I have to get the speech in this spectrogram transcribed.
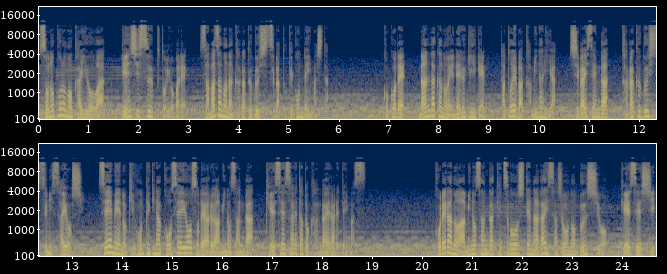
その頃の海洋は原子スープと呼ばれ、様々な化学物質が溶け込んでいました。ここで何らかのエネルギー源、例えば雷や紫外線が化学物質に作用し、生命の基本的な構成要素であるアミノ酸が形成されたと考えられています。これらのアミノ酸が結合して長い砂状の分子を形成し、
